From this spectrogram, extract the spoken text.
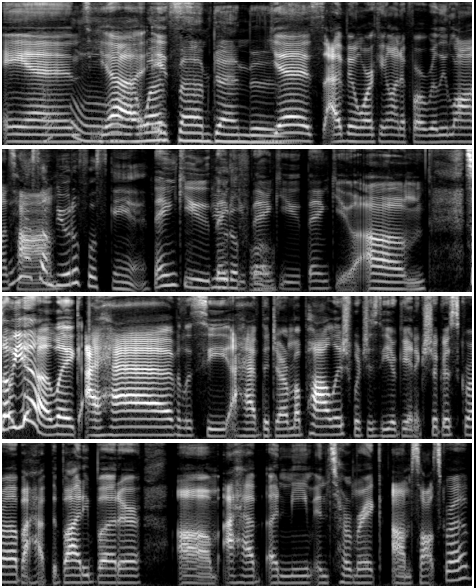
And Ooh, yeah, I want it's some candy. yes, I've been working on it for a really long time. You have some beautiful skin. Thank you, Beautiful. thank you, thank you, thank you. Um, so yeah, like I have, let's see, I have the Derma Polish, which is the organic sugar scrub. I have the body butter. Um, I have a neem and turmeric um, salt scrub,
